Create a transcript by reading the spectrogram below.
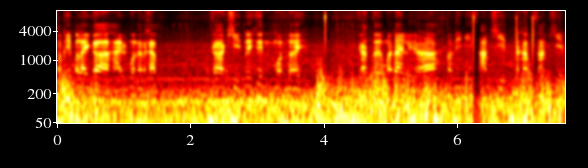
กระพริบอะไรก็หายไปหมดแล้วนะครับ ก็ขีดไม่ขึ้นหมดเลย ก็เติมมาได้เหลือ ตอนนี้มี 3 ขีดนะครับ 3 ขีด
